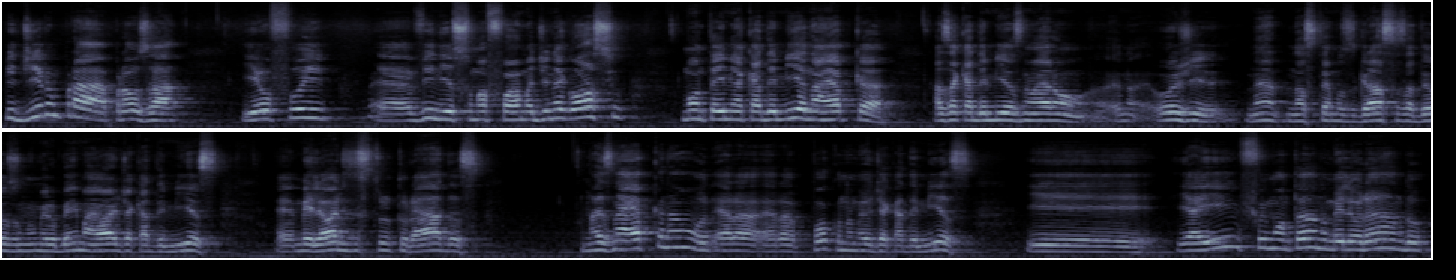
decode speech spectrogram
pediram para usar. E eu fui, é, vi nisso uma forma de negócio, montei minha academia. Na época as academias não eram. Hoje, né, nós temos, graças a Deus, um número bem maior de academias é, melhores estruturadas, mas na época não, era, era pouco número de academias. E, e aí fui montando, melhorando,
